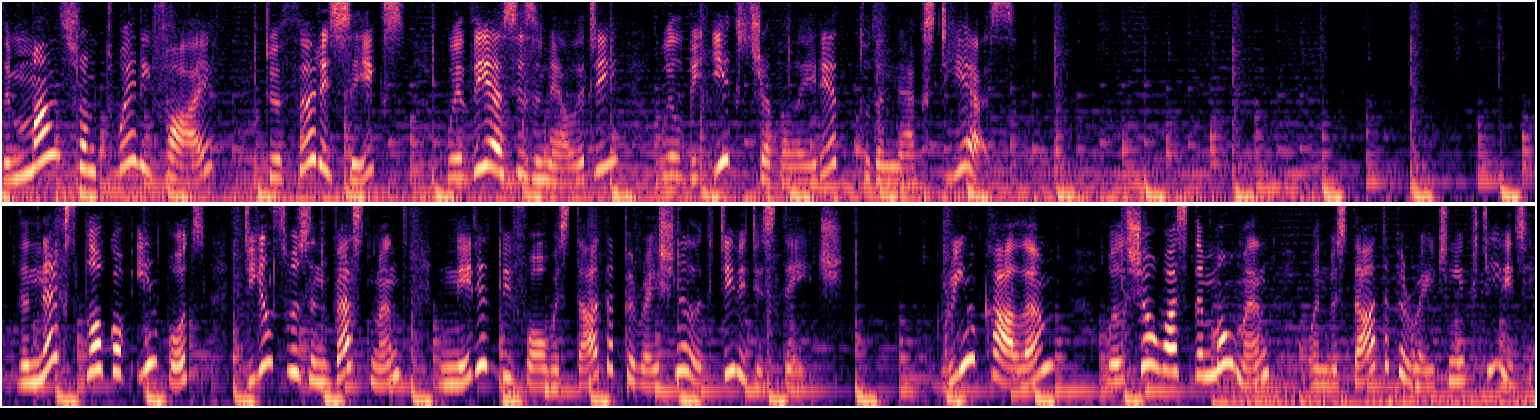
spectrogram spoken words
The months from 25 to 36 with their seasonality will be extrapolated to the next years. The next block of inputs deals with investment needed before we start the operational activity stage. green column will show us the moment when we start operating activity.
